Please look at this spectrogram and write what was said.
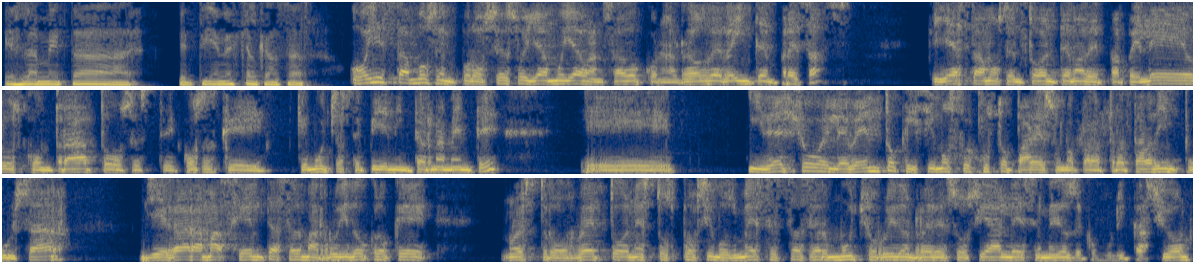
es la meta que tienes que alcanzar? Hoy estamos en proceso ya muy avanzado con alrededor de 20 empresas, que ya estamos en todo el tema de papeleos, contratos, este, cosas que, muchas te piden internamente. Eh, y de hecho el evento que hicimos fue justo para eso, ¿no? Para tratar de impulsar, llegar a más gente, hacer más ruido. Creo que nuestro reto en estos próximos meses es hacer mucho ruido en redes sociales, en medios de comunicación,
